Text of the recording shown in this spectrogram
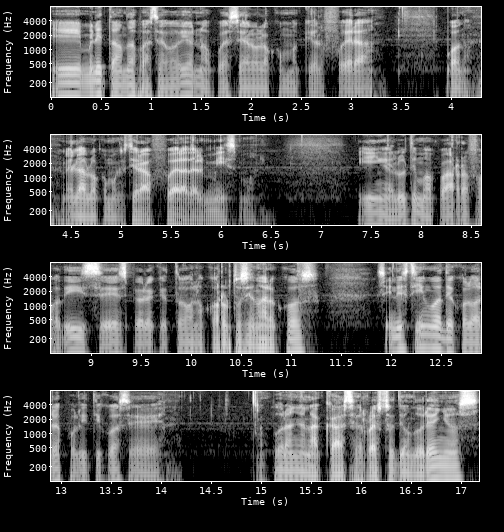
Y militando para este gobierno, pues él habló como que él fuera, bueno, él habló como que estuviera fuera del mismo. Y en el último párrafo dice, espero que todos los corruptos y narcos, sin distingo de colores políticos, se apuran en la cárcel restos de hondureños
